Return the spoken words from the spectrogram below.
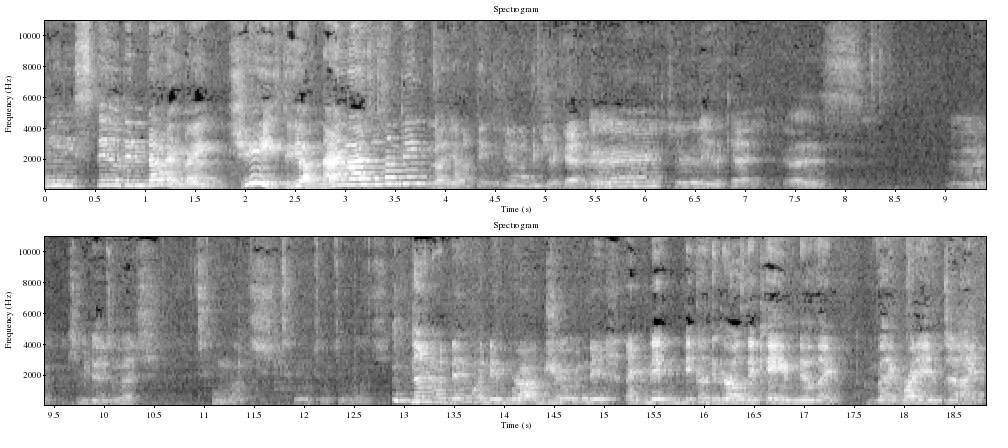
lady still didn't die. Like, jeez, do you have nine lives or something? No, yeah, I think, yeah, I think she's a cat. Mm, She really is a cat, guys. Mm-mm. She be doing too much. too much, too too too much. No, no, then when they brought June, they like they because the girls they came, they was like like running to like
